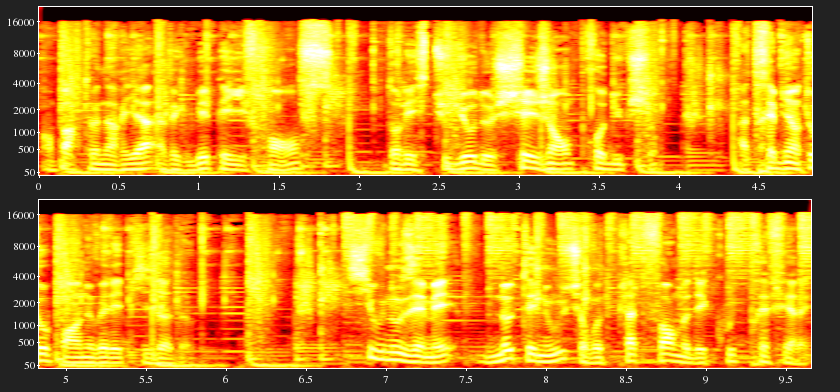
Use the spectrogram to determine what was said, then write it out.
en partenariat avec BPI France dans les studios de Chez Jean Productions. À très bientôt pour un nouvel épisode. Si vous nous aimez, notez-nous sur votre plateforme d'écoute préférée.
